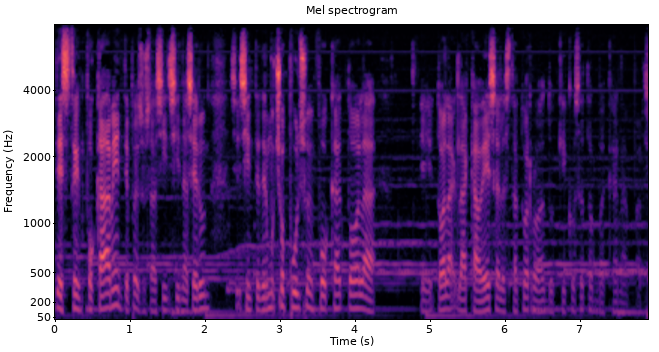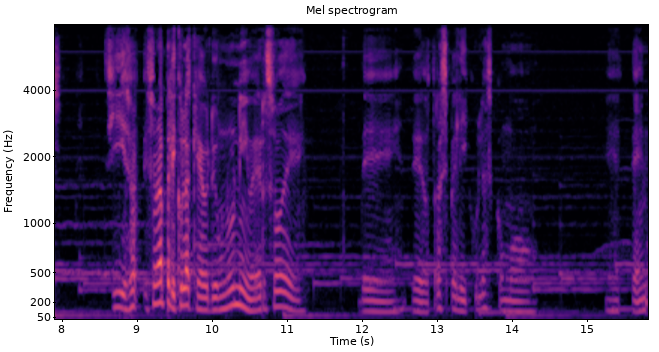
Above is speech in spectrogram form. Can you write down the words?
desenfocadamente, pues, o sea, sin, sin hacer un, sin tener mucho pulso, enfoca toda la, eh, toda la, cabeza de la estatua rodando. Qué cosa tan bacana, parce. Sí, es una película que abrió un universo de, de, otras películas como eh, Ten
